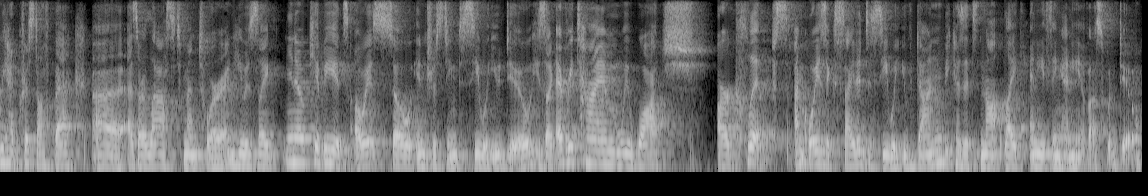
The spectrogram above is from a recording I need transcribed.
We had Christoph Beck uh, as our last mentor, and he was like, You know, Kibby, it's always so interesting to see what you do. He's like, Every time we watch our clips, I'm always excited to see what you've done because it's not like anything any of us would do.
